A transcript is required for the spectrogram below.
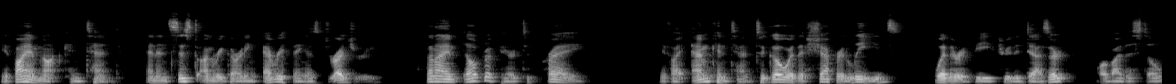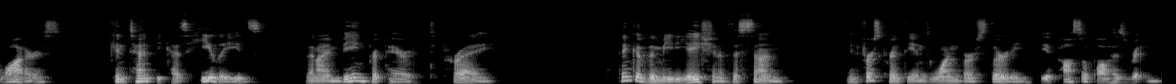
If I am not content, and insist on regarding everything as drudgery, then I am ill prepared to pray. If I am content to go where the shepherd leads, whether it be through the desert or by the still waters, content because he leads, then I am being prepared to pray. Think of the mediation of the Son. In 1 Corinthians 1 verse 30, the Apostle Paul has written,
